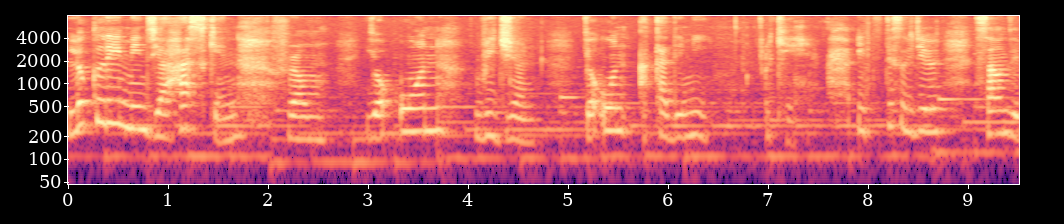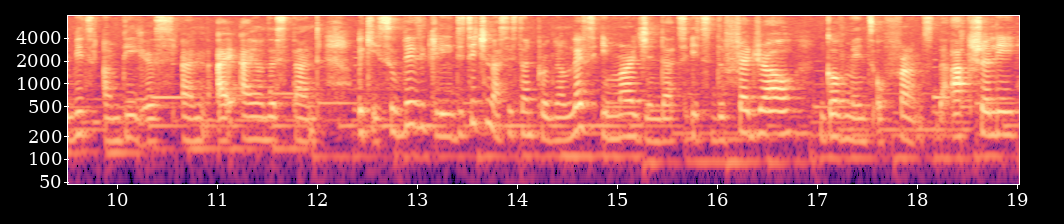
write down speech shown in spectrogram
locally means you're asking from your own region, your own academy. Okay, it this video sounds a bit ambiguous and I, I understand. Okay so basically the teaching assistant program let's imagine that it's the federal government of france that actually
